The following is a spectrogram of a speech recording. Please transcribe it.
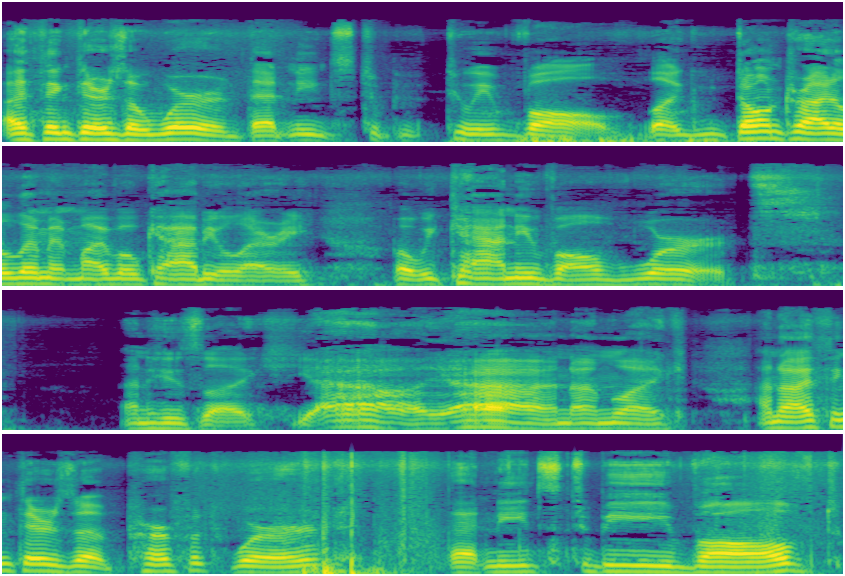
I think there's a word that needs to to evolve. Like don't try to limit my vocabulary, but we can evolve words. And he's like, yeah, yeah. And I'm like, and I think there's a perfect word that needs to be evolved.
